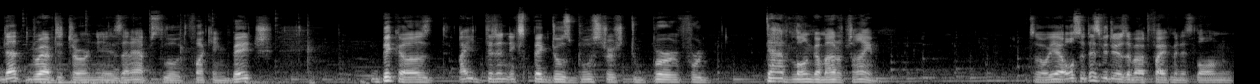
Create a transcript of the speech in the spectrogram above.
That gravity turn is an absolute fucking bitch. Because I didn't expect those boosters to burn for that long amount of time. So yeah, also this video is about 5 minutes long,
